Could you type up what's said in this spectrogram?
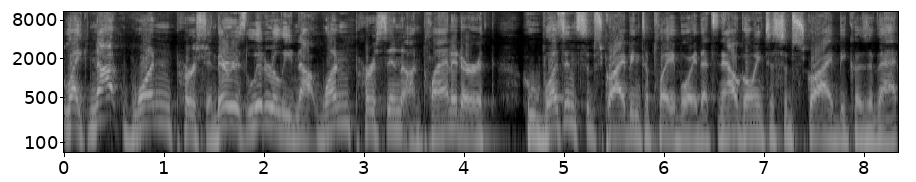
like not one person. There is literally not one person on planet Earth who wasn't subscribing to Playboy that's now going to subscribe because of that.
